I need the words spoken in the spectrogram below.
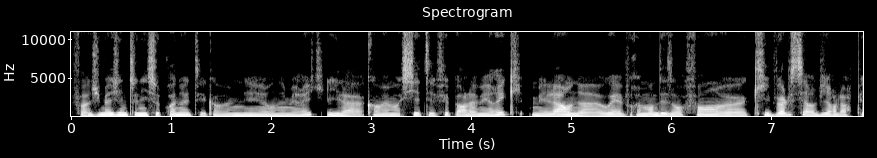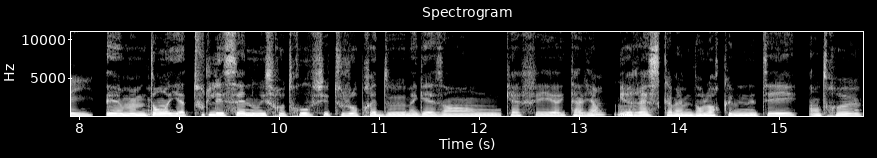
enfin, j'imagine Tony Soprano était quand même né en Amérique. Il a quand même aussi été fait par l'Amérique. Mais là, on a, ouais, vraiment des enfants euh, qui veulent servir leur pays. Et en même temps, il y a toutes les scènes où ils se retrouvent, c'est toujours près de magasins ou cafés italiens. Ils mm. restent quand même dans leur communauté, entre eux.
